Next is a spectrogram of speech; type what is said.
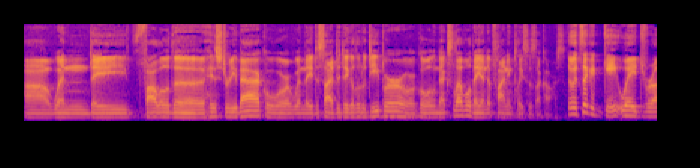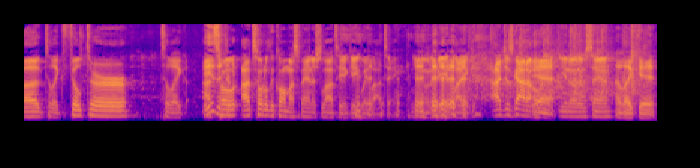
Uh, when they follow the history back, or when they decide to dig a little deeper or go next level, they end up finding places like ours. So it's like a gateway drug to like filter to like. It I, a to- drug. I totally call my Spanish latte a gateway latte. You know what I mean? Like I just gotta own Yeah. it. You know what I'm saying? I like it.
